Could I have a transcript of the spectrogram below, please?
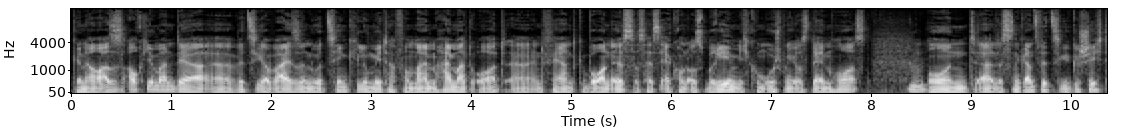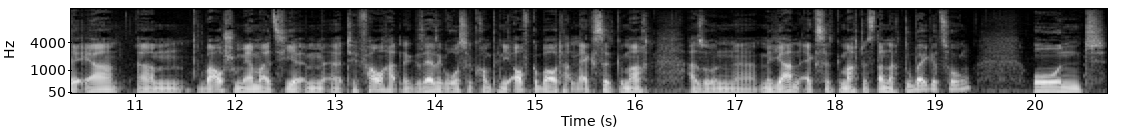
Genau, also ist auch jemand, der äh, witzigerweise nur zehn Kilometer von meinem Heimatort äh, entfernt geboren ist. Das heißt, er kommt aus Bremen, ich komme ursprünglich aus Delmenhorst. Mhm. Und äh, das ist eine ganz witzige Geschichte. Er ähm, war auch schon mehrmals hier im äh, TV, hat eine sehr, sehr große Company aufgebaut, hat einen Exit gemacht, also einen äh, Milliarden-Exit gemacht und ist dann nach Dubai gezogen. Und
